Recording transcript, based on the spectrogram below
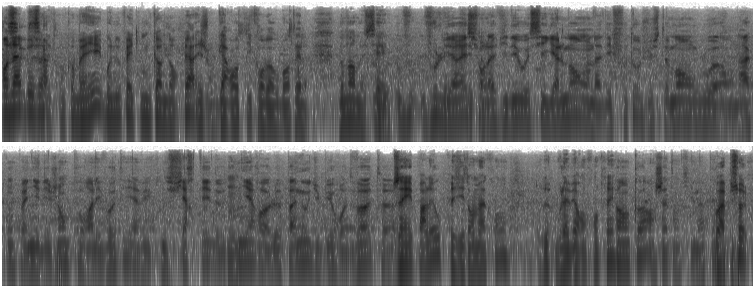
On, a besoin d'être accompagné. Vous nous faites une com d'enfer et je vous garantis qu'on va augmenter. La... Non, non, mais c'est. Vous, le verrez sur la vidéo aussi également. On a des photos justement où euh, on a accompagné des gens pour aller voter avec une fierté de hmm. tenir euh, le panneau du bureau de vote. Euh. Vous avez parlé au président Macron? Vous l'avez rencontré? Pas encore. J'attends qu'il m'appelle. absolument.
